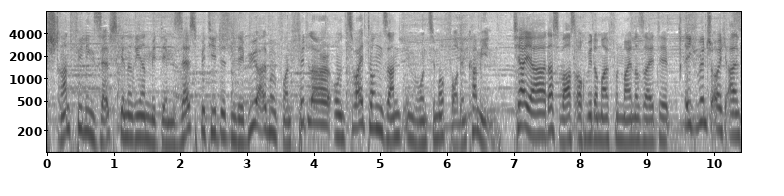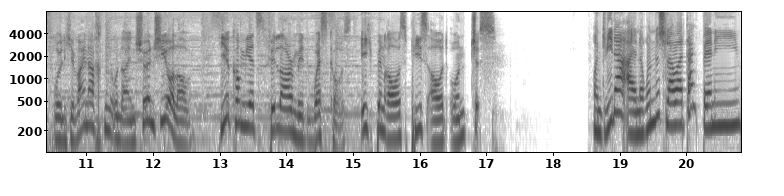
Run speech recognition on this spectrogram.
Strandfeeling selbst generieren mit dem selbstbetitelten Debütalbum von Fiddler und zwei Tonnen Sand im Wohnzimmer vor dem Kamin. Tja ja, das war's auch wieder mal von meiner Seite. Ich wünsche euch allen fröhliche Weihnachten und einen schönen Skiurlaub. Hier kommen jetzt Fiddler mit West Coast. Ich bin raus, peace out und tschüss. Und wieder eine Runde schlauer. Dank, Benny.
